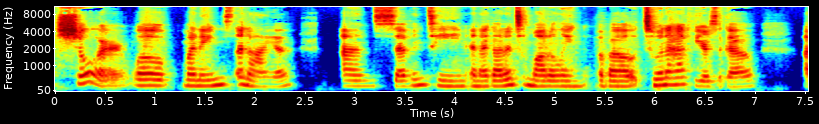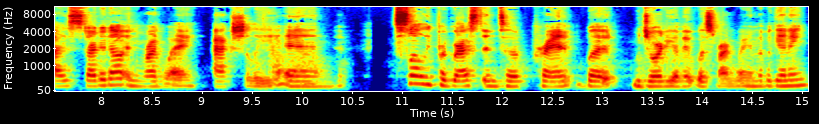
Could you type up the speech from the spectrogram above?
Sure. Well, my name's Enaiya. I'm 17 and I got into modeling about two and a half years ago. I started out in runway, actually, Oh, wow. and slowly progressed into print, but majority of it was runway in the beginning.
